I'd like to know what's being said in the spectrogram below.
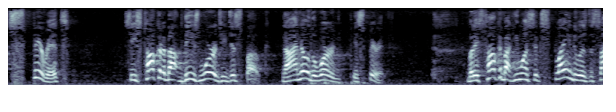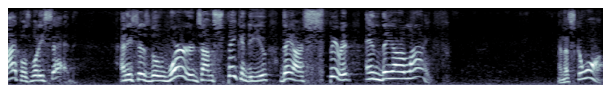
spirit. See, he's talking about these words he just spoke. Now I know the word is spirit. But he's talking about, he wants to explain to his disciples what he said. And he says, the words I'm speaking to you, they are spirit and they are life. And let's go on.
